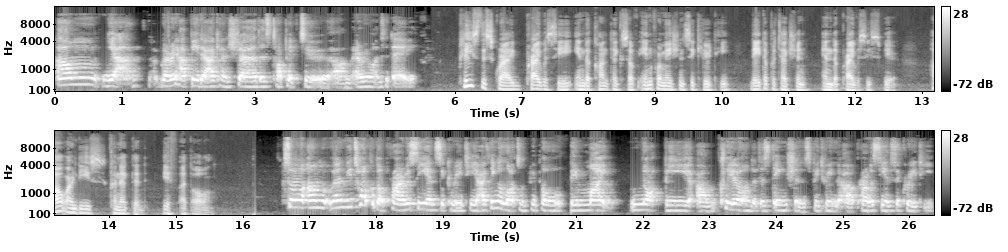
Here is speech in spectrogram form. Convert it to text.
Um, yeah, very happy that I can share this topic to um, everyone today. Please describe privacy in the context of information security, data protection, and the privacy sphere. How are these connected, if at all? So, um, when we talk about privacy and security, I think a lot of people, they might not be um, clear on the distinctions between uh, privacy and security.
